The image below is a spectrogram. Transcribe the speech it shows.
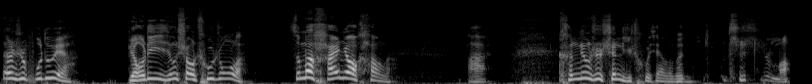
但是不对啊，表弟已经上初中了，怎么还尿炕了？啊，肯定是身体出现了问题这是吗？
